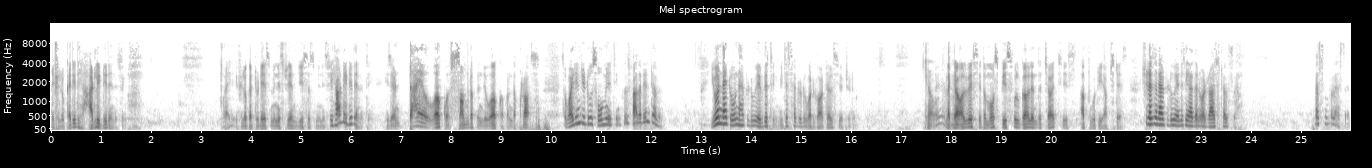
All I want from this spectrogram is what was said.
If you look at it, he hardly did anything. Right? If you look at today's ministry and Jesus' ministry, he hardly did anything. His entire work was summed up in the work of on the cross. So why didn't he do so many things? His father didn't tell him. You and I don't have to do everything. We just have to do what God tells you to do. Right? Like I always say, the most peaceful girl in the church is Apguti upstairs. She doesn't have to do anything other than what Raj tells her. As simple as that.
